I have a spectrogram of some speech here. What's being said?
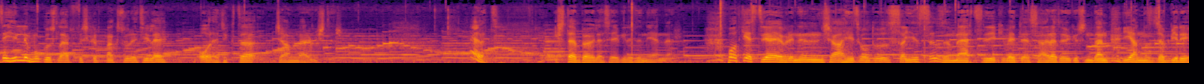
zehirli mukuslar fışkırtmak suretiyle oracıkta can vermiştir. Evet, işte böyle sevgili dinleyenler. Podcast'ya evrenin şahit olduğu sayısız mertlik ve cesaret öyküsünden yalnızca biri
